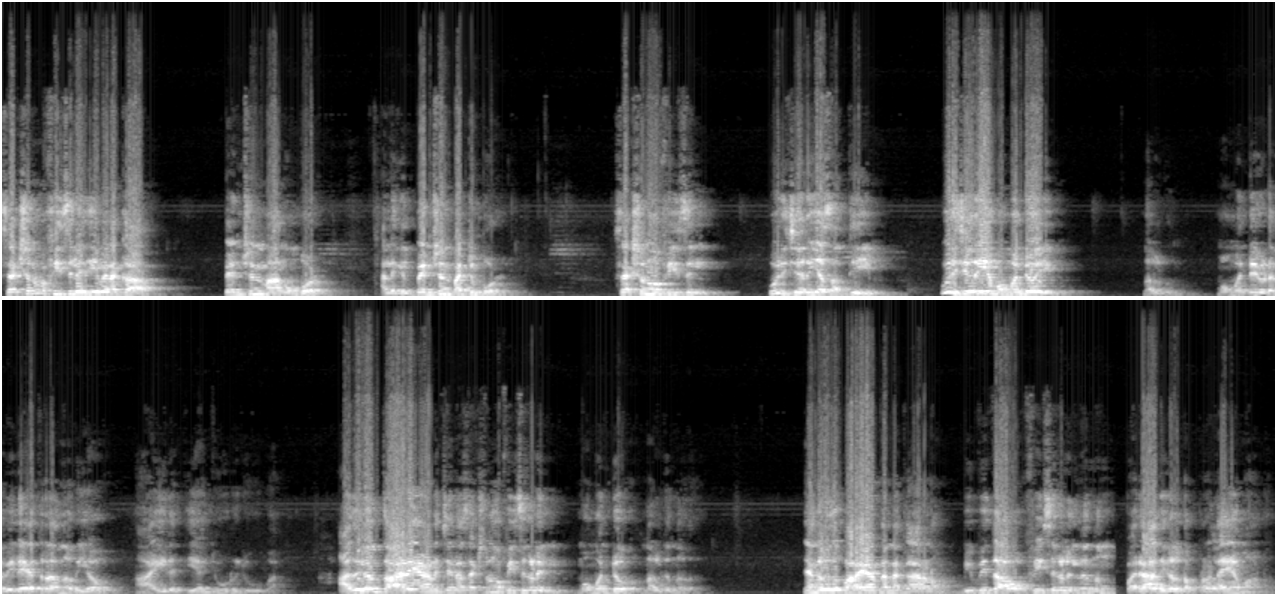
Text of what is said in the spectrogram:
സെക്ഷൻ ഓഫീസിലെ ജീവനക്കാർ പെൻഷൻ വാങ്ങുമ്പോൾ അല്ലെങ്കിൽ പെൻഷൻ പറ്റുമ്പോൾ സെക്ഷൻ ഓഫീസിൽ ഒരു ചെറിയ സദ്യയും ഒരു ചെറിയ മൊമന്റോയും നൽകുന്നു. മൊമന്റോയുടെ വില എത്ര എന്ന് അറിയാവോ? ആയിരത്തി അഞ്ഞൂറ് രൂപ. അതിലും താഴെയാണ് ചില സെക്ഷൻ ഓഫീസുകളിൽ മൊമന്റോ നൽകുന്നത്. ഞങ്ങളിത് പറയാൻ തന്നെ കാരണം വിവിധ ഓഫീസുകളിൽ നിന്നും പരാതികളുടെ പ്രളയമാണ്.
